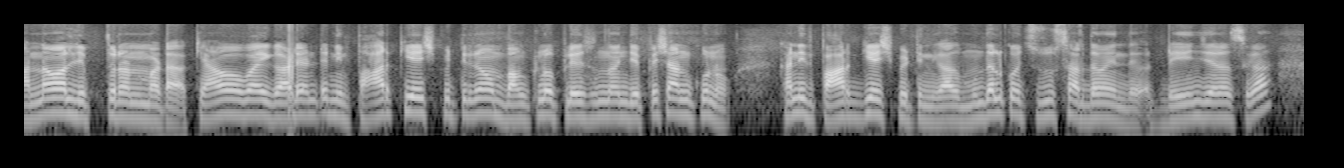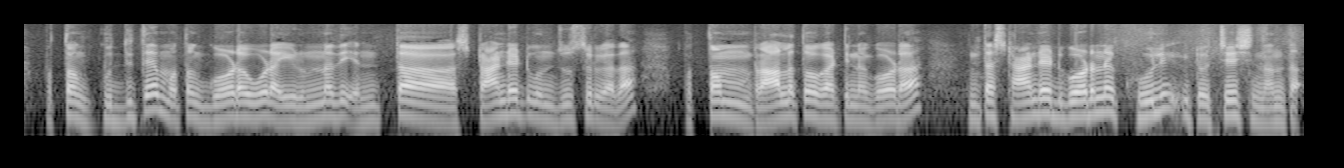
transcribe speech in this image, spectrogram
అన్న వాళ్ళు చెప్తారు అనమాట క్యావో గాడి అంటే నేను పార్క్ చేసి పెట్టినా బంక్లో ప్లేస్ ఉందని చెప్పేసి అనుకున్నాం. కానీ ఇది పార్క్ చేసి పెట్టింది కాదు. ముందరికి వచ్చి చూస్తే అర్థమైంది. డేంజరస్గా మొత్తం గుద్దితే మొత్తం గోడ కూడా ఇక్కడ ఉన్నది ఎంత స్టాండర్డ్గా ఉంది చూస్తారు కదా. మొత్తం రాళ్ళతో కట్టిన గోడ. ఇంత స్టాండర్డ్ గోడనే కూలి ఇటు వచ్చేసింది అంతా.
